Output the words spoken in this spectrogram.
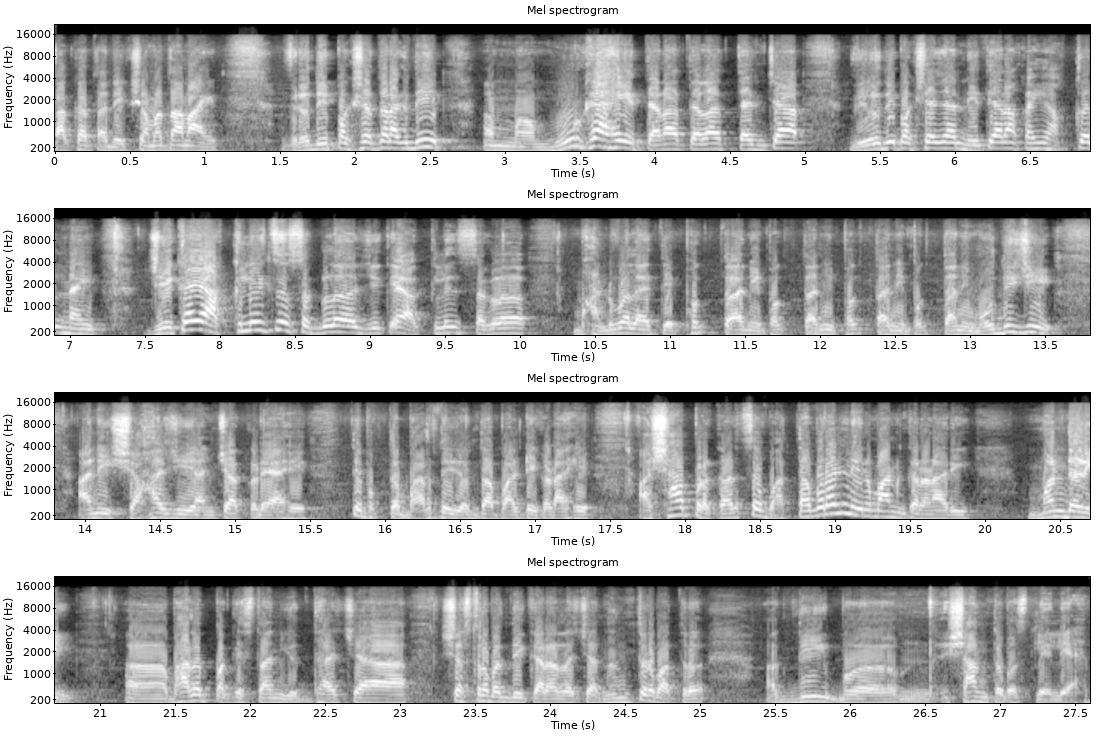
ताकद आणि क्षमता नाही. विरोधी पक्ष तर अगदी मूर्ख आहे त्यांना त्याला त्यांच्या विरोधी पक्षाच्या नेत्यांना काही अक्कल नाही. जे काही अक्कलेचं सगळं जे काही अक्कलेचं सगळं भांडवल आहे ते फक्त आणि फक्त आणि फक्त आणि फक्त आणि मोदीजी आणि शहाजी यांच्याकडे आहे. ते फक्त भारतीय जनता पार्टीकडे आहे. अशा प्रकारचं वातावरण निर्माण करणारी मंडळी भारत पाकिस्तान युद्धाच्या शस्त्रबंदी कराराच्या नंतर मात्र अगदी शांत बसलेले आहे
